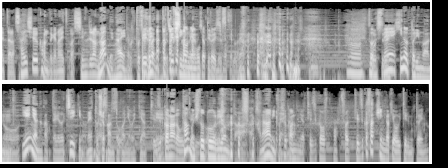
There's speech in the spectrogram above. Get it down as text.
えたら最終巻だけないとか信じらんない。なんでないの？途中で、途中で買うのやめちゃったりでしますすけどね。。そうですね。火の鳥もあの、家にはなかったけど、地域のね、図書館とかに置いてあって、手塚なら多分一通り読んだかな、みた図書いな。館には手塚を、さ手塚作品だけ置いてるみたいな。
